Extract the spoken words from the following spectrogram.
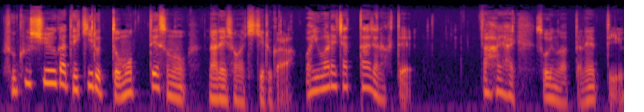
復習ができると思って、そのナレーションが聞けるから、わ、言われちゃったじゃなくて、あ、はいはい、そういうのだったねっていう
